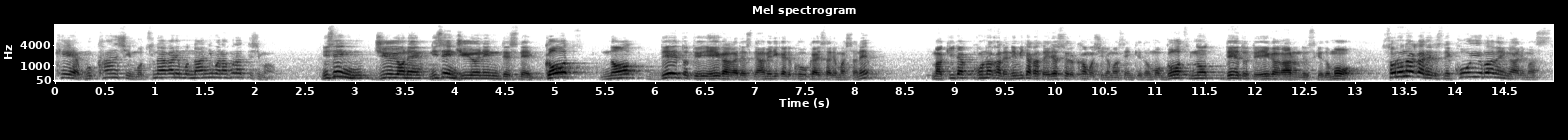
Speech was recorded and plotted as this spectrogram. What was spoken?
care 無関心もつながりも何にもなくなってしまう。2014年2014年にですね God's Not Dead という映画がですねアメリカで公開されましたね。まあ、聞いたこの中で、ね、見た方いらっしゃるかもしれませんけども「God's Not Dead」という映画があるんですけどもその中でですねこういう場面があります。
